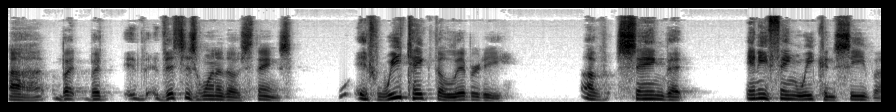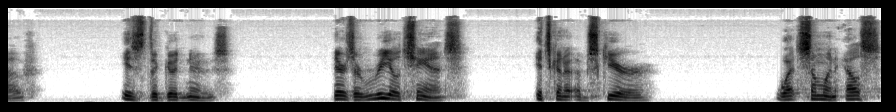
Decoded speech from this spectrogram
Uh, but but this is one of those things. If we take the liberty of saying that anything we conceive of is the good news, there's a real chance it's going to obscure what someone else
